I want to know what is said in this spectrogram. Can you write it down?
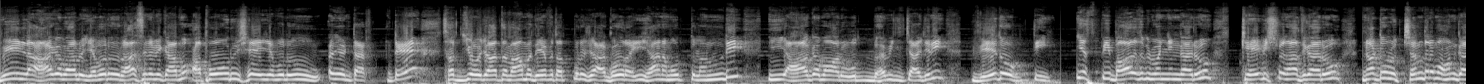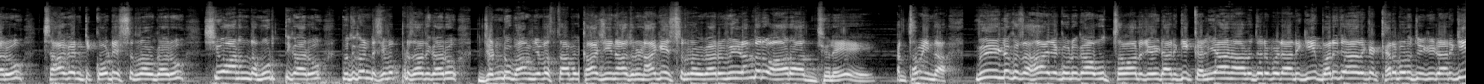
వీళ్ళ ఆగమాలు ఎవరు రాసినవి కావు అపౌరుషేయములు అని అంటారు. అంటే సద్యోజాత వామదేవ తత్పురుష అఘోర ఈశానమూర్తుల నుండి ఈ ఆగమాలు ఉద్భవించాయని వేదోక్తి ఎస్పి బాలసుబ్రహ్మణ్యం గారు కె విశ్వనాథ్ గారు నటులు చంద్రమోహన్ గారు చాగంటి కోటేశ్వరరావు గారు శివానందమూర్తి గారు ముదుగండ శివప్రసాద్ గారు జండుభాం వ్యవస్థాపక కాశీనాథుడు నాగేశ్వరరావు గారు వీళ్ళందరూ ఆరాధ్యులే. అర్థమైందా? వీళ్ళకు సహాయకుడుగా ఉత్సవాలు చేయడానికి కళ్యాణాలు జరపడానికి పరిచారక కర్మలు చేయడానికి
